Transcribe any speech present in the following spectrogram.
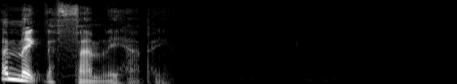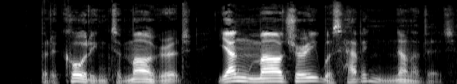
and make the family happy. But according to Margaret, young Marjorie was having none of it.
